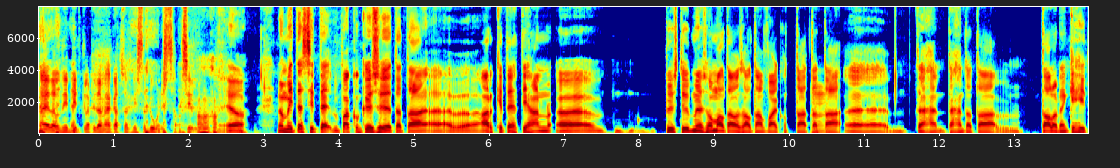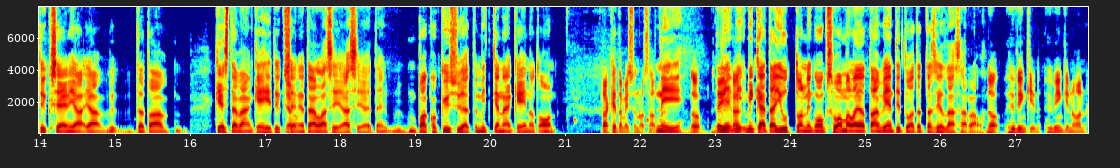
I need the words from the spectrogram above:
ajatella niin pitkällä. Pitää vähän katsoa, että missä duunissa on silloin. Joo. No mitä sitten, pakko kysyä, tota, äh, arkkitehtihan äh, pystyy myös omalta osaltaan vaikuttaa mm. tota, äh, tähän, tähän tota, talouden kehitykseen ja, ja tota, kestävään kehitykseen Joo. ja tällaisia asioita. Pakko kysyä, että mitkä nämä keinot on rakentamisen osalta. Niin. No, teipä... Mikä tämä juttu on? Niin onko Suomella jotain vientituotetta siltä saralla? No hyvinkin, hyvinkin on.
